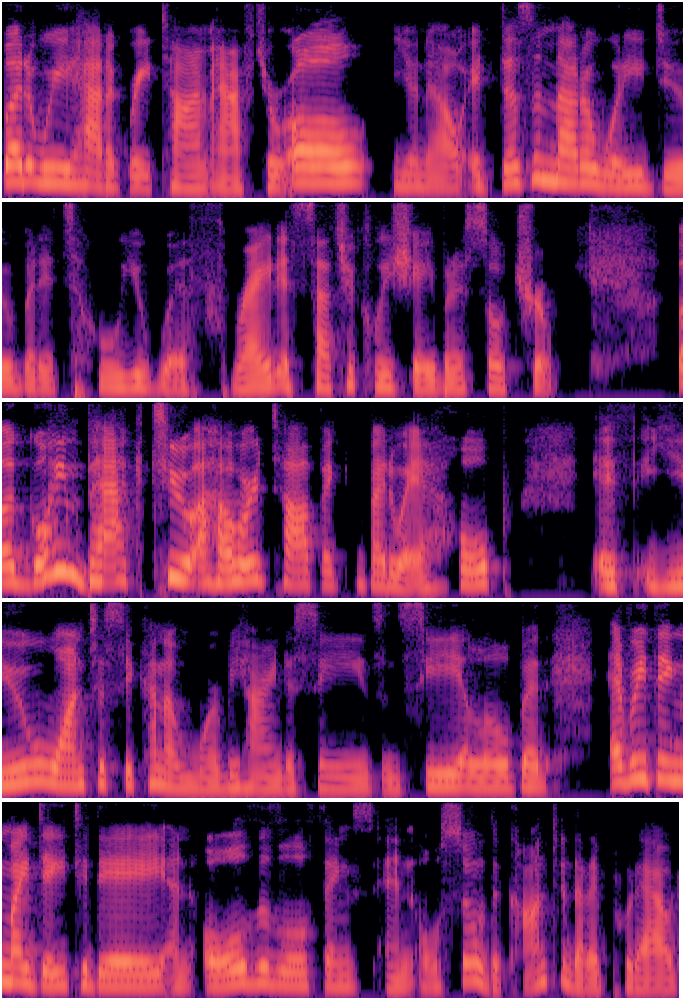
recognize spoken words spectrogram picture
but we had a great time after all. You know, it doesn't matter what you do, but it's who you with, right? It's such a cliche, but it's so true. But going back to our topic, by the way, I hope if you want to see kind of more behind the scenes and see a little bit everything my day to day and all the little things and also the content that I put out,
